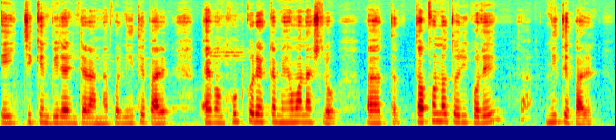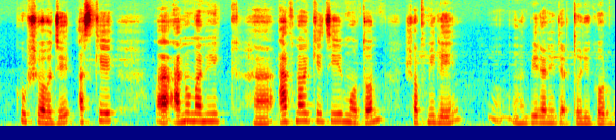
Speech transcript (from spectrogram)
এই চিকেন বিরিয়ানিটা রান্না করে নিতে পারেন এবং হুট করে একটা মেহমান আসলো তখনও তৈরি করে নিতে পারেন। খুব সহজে। আজকে আনুমানিক আট নয় কেজির মতন সব মিলিয়ে বিরিয়ানিটা তৈরি করব।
